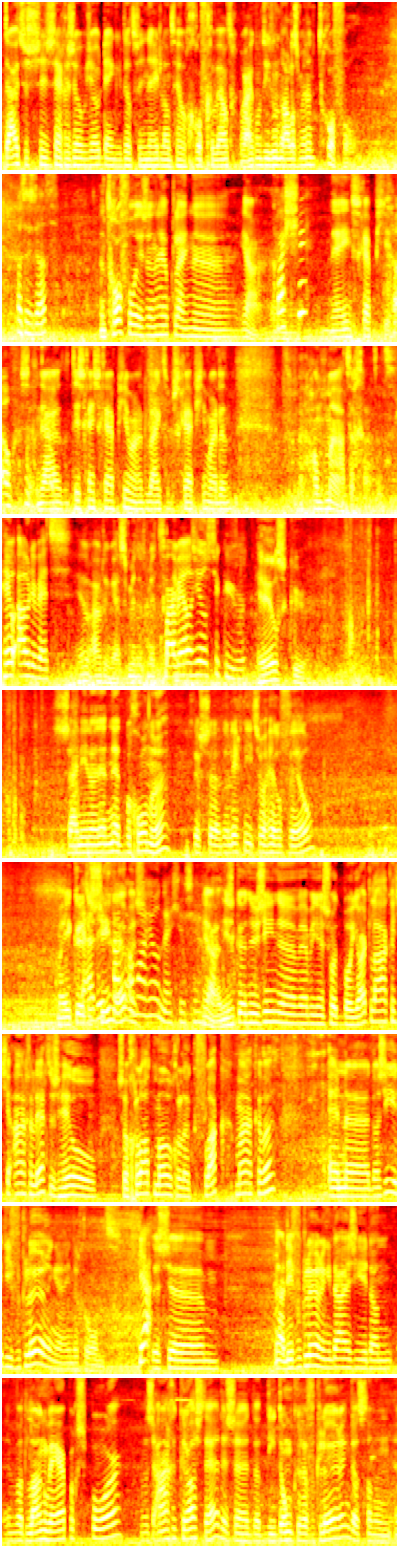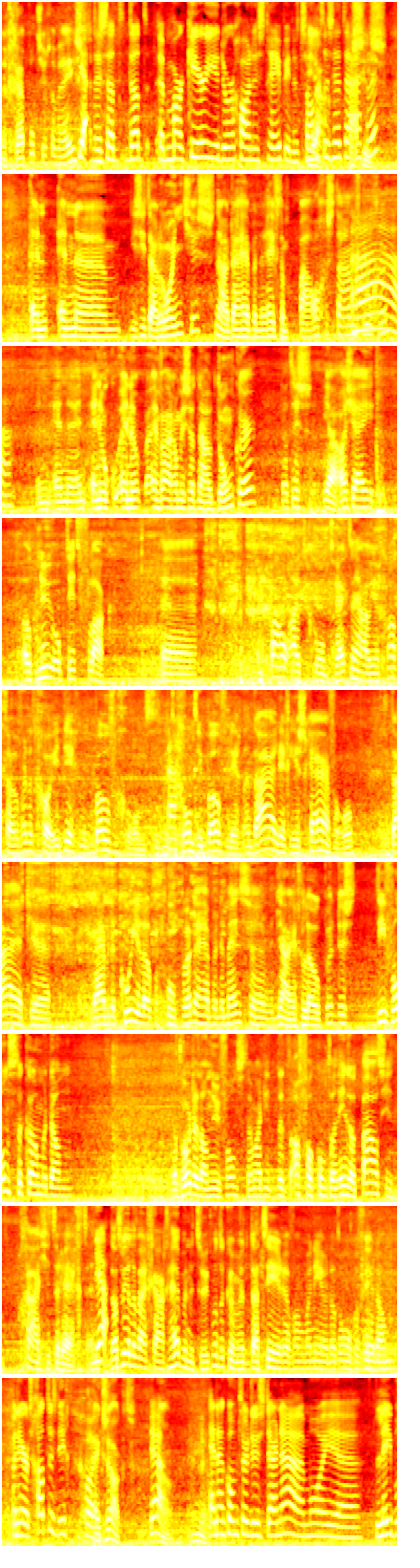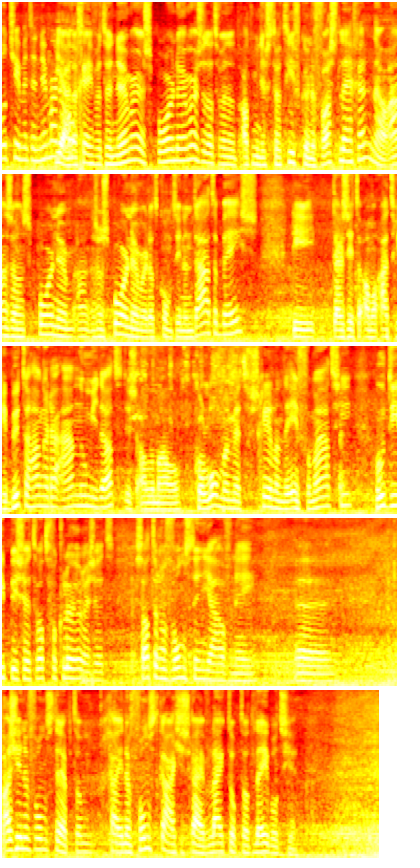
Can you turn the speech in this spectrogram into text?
Duitsers zeggen sowieso, denk ik, dat ze in Nederland heel grof geweld gebruiken. Want die doen alles met een troffel. Wat is dat? Een troffel is een heel klein... eh, ja, Kwastje? nee, een schepje. Oh. Nou, het is geen schepje, maar het lijkt op een schepje. Maar dan handmatig gaat het. Heel ouderwets. Heel ouderwets. Met, het- met Maar wel heel secuur. Heel secuur. Ze zijn hier net, net begonnen. Dus eh, er ligt niet zo heel veel. Maar je kunt Ja, het dit zien. gaat hè, allemaal heel netjes. Ja. Ja, dus je kunt nu zien, eh, we hebben hier een soort biljartlakentje aangelegd. Dus heel zo glad mogelijk vlak maken we. En eh, dan zie je die verkleuringen in de grond. Ja. Dus ehm, nou, die verkleuringen, daar zie je dan een wat langwerpig spoor. Dat is aangekrast, hè? Dus eh, dat, die donkere verkleuring, dat is dan een, een greppeltje geweest. Ja, dus dat, dat eh, markeer je door gewoon een streep in het zand Ja, te zetten precies. eigenlijk? En, en ehm, je ziet daar rondjes. Nou, daar hebben, heeft een paal gestaan vroeger. Ah, En, en, en, en, hoe, en, en waarom is dat nou donker? Dat is, ja, als jij ook nu op dit vlak eh, paal uit de grond trekt... dan hou je een gat over, dat gooi je dicht met bovengrond. Met Ah. de grond die boven ligt. En daar liggen je scherven op. Daar, heb je, daar hebben de koeien lopen poepen. Daar hebben de mensen ja, gelopen. Dus die vondsten komen dan... Dat worden dan nu vondsten. Maar die, dat afval komt dan in dat paaltje gaatje terecht. En Ja. dat willen wij graag hebben natuurlijk. Want dan kunnen we dateren van wanneer dat ongeveer dan... Wanneer het gat is dichtgegooid. Exact. Ja. Nou, en, eh, En dan komt er dus daarna een mooi eh, labeltje met een nummer Ja, erop. dan geven we het een nummer, een spoornummer, zodat we het administratief kunnen vastleggen. Nou, aan zo'n spoornummer, aan zo'n spoornummer, dat komt in een database. Die, daar zitten allemaal attributen hangen daaraan, noem je dat. Dus allemaal kolommen met verschillende informatie. Hoe diep is het? Wat voor kleur is het? Zat er een vondst in, ja of nee? Eh, als je een vondst hebt, dan ga je een vondstkaartje schrijven. Lijkt op dat labeltje.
